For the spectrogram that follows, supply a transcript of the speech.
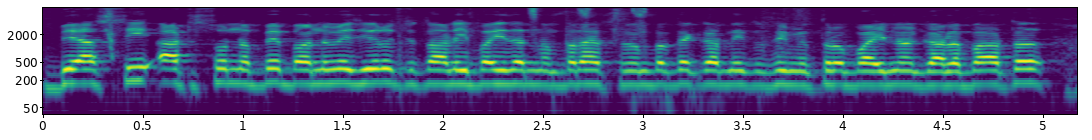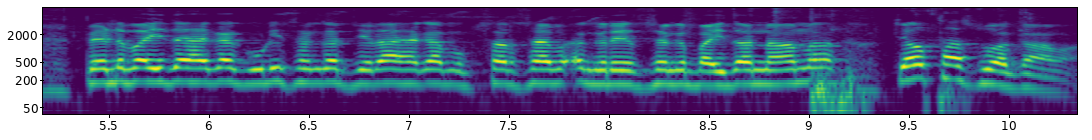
82890 92044 ਬਾਈ ਦਾ ਨੰਬਰ ਹੈ। ਇਸ ਨੰਬਰ ਤੇ ਕਰਨੀ ਤੁਸੀਂ ਮਿੱਤਰੋ ਬਾਈ ਨਾਲ ਗੱਲਬਾਤ। ਪਿੰਡ ਬਾਈ ਦਾ ਹੈਗਾ ਗੂੜੀ ਸੰਗਰ ਜ਼ਿਲ੍ਹਾ ਹੈਗਾ ਮੁਕਤਸਰ ਸਾਹਿਬ, ਅੰਗਰੇਜ਼ ਸਿੰਘ ਬਾਈ ਦਾ ਨਾਮ। ਚੌਥਾ ਸੂਆ ਗਾਵਾਂ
